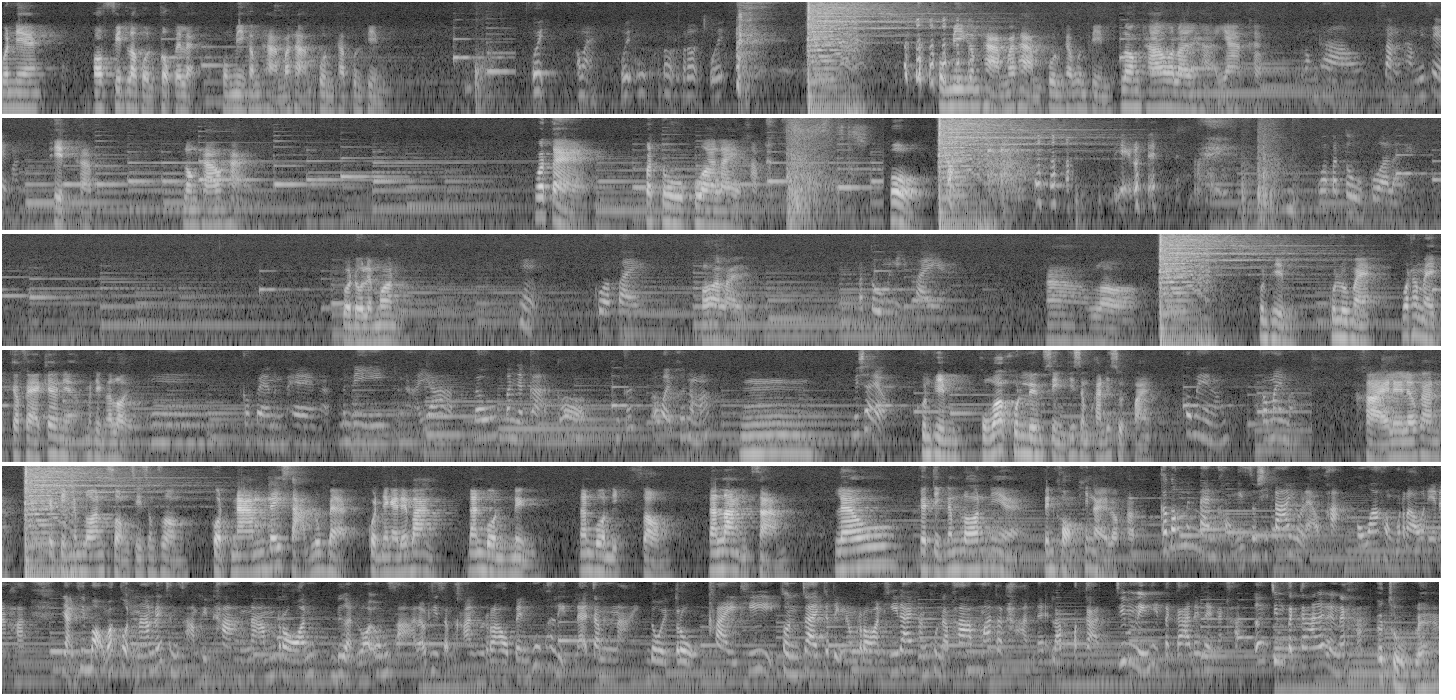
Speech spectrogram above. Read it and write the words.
วันเนี้ยออฟฟิศเราฝนตกเลยแหละ ผมมีคำถามมาถามคุณครับคุณพิมพ์ อุ้ย เอาใหม่อุ้ยอุ๊ยขอโทษขอโทษอุ้ย ผมมีคำถามมาถามคุณครับคุณพิมพ์ รองเท้าอะไรหายากครับ รองเท้า สั่งทำพิเศษมั้งผิดครับ รองเท้าหาย ว่าแต่ประตูกลัวอะไรครับ โอ้ เรียกเลยว่าประตูกลัวอะไร กลัวโดเรมอน หึกลัวไฟ เพราะอะไร ประตูมันหนีไฟไงอ้าวรอ คุณพิมพ์ คุณรู้ไหม ว่าทำไมกาแฟแก้วเนี้ยมันถึงอร่อย อืมกาแฟมันแพงอะ มันดี มันหายาก แล้วบรรยากาศก็มันก็อร่อยขึ้นนะมั้ง อืม ไม่ใช่เหรอ คุณพิมพ์ ผมว่าคุณลืมสิ่งที่สำคัญที่สุดไป ก็ไม่นะก็ไม่มาขายเลยแล้วกัน กระติกน้ำร้อน 2 4 2 2 กดน้ำได้ 3 รูปแบบ กดยังไงได้บ้าง ด้านบน 1 ด้านบนอีก 2 ด้านล่างอีก 3 แล้วกระติกน้ำร้อนเนี่ยเป็นของที่ไหนเหรอครับ ก็ต้องเป็นแบรนด์ของ i s u s h i t a อยู่แล้วค่ะ เพราะว่าของเราเนี่ยนะคะ อย่างที่บอกว่ากดน้ำได้ถึง 3 ทิศทางน้ำร้อนเดือดร้อยองศา แล้วที่สำคัญเราเป็นผู้ผลิตและจำหน่ายโดยตรงใครที่สนใจกระติกน้ำร้อนที่ได้ทั้งคุณภาพมาตรฐานและรับประกัน จิ้มลิงก์ที่ตะกร้าได้เลยนะคะ เอ้ยจิ้มตะกร้าได้เลยนะคะ ก็ถูกแล้ว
